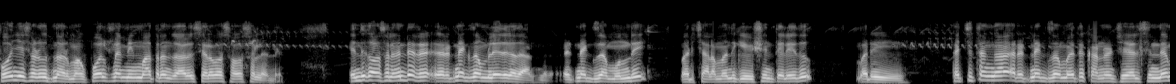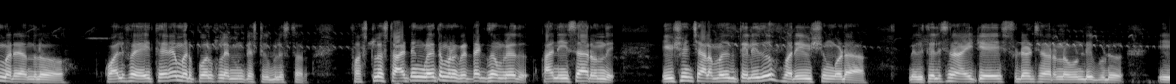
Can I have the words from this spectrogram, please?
ఫోన్ చేసి అడుగుతున్నారు మాకు పోల్ క్లైంబింగ్ మాత్రం చాలు సిలబస్ అవసరం లేదు. ఎందుకు అవసరం లేదంటే రిటర్న్ ఎగ్జామ్ లేదు కదా అంటున్నారు. రిటర్న్ ఎగ్జామ్ ఉంది. మరి చాలామందికి ఈ విషయం తెలియదు మరి ఖచ్చితంగా రిటర్న్ ఎగ్జామ్ అయితే కండక్ట్ చేయాల్సిందే. మరి అందులో క్వాలిఫై అయితేనే మరి పోల్ క్లైంబింగ్ టెస్ట్కి పిలుస్తారు. ఫస్ట్లో స్టార్టింగ్లో అయితే మనకు రిట్ ఎగ్జామ్ లేదు కానీ ఈసారి ఉంది. ఈ విషయం చాలా మందికి తెలియదు మరి ఈ విషయం కూడా మీకు తెలిసిన ఐటీఐ స్టూడెంట్స్ ఎవరైనా ఉండి ఇప్పుడు ఈ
